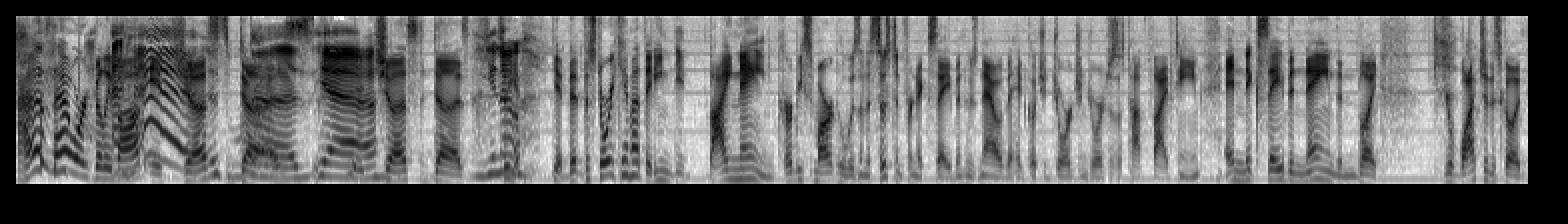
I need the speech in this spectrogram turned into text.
How does that work, Billy Bob? It just It does. does, yeah. It just does. You So, know- yeah, yeah, the, the story came out that he, it- by name, Kirby Smart, who was an assistant for Nick Saban, who's now the head coach at Georgia, and Georgia's a top five team, and Nick Saban named, and like, you're watching this going,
